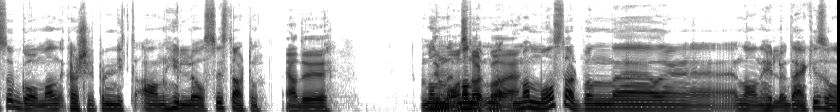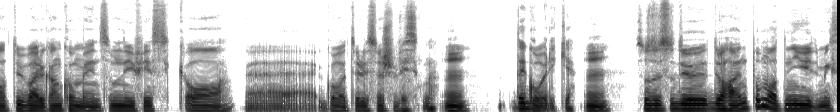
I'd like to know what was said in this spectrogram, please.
så går man kanskje på en litt annen hylle også i starten. Ja, du Man, må man, starte på man, man må starte på en, eh, en annen hylle. Det er ikke sånn at du bare kan komme inn som ny fisk og eh, gå etter de største fiskene. mm, Det går ikke. mm, Så, du, så du, du har en, på en måte en ydmyk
